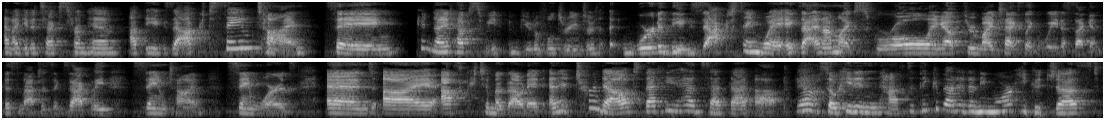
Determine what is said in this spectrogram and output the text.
and I get a text from him at the exact same time saying, Good night, have sweet and beautiful dreams, or worded the exact same way. Exact, and I'm like scrolling up through my text, like, wait a second, this matches exactly same time, same words. And I asked him about it, and it turned out that he had set that up. yeah. So he didn't have to think about it anymore. He could just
